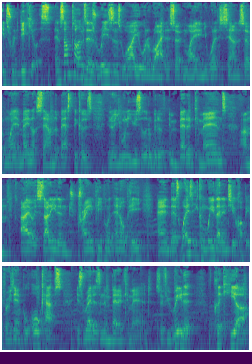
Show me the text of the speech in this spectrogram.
it's ridiculous. And sometimes there's reasons why you want to write in a certain way and you want it to sound a certain way. It may not sound the best because you know you want to use a little bit of embedded commands. Um, I always studied and trained people in NLP, and there's ways that you can weave that into your copy. For example, all caps is read as an embedded command. So if you read it, click here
